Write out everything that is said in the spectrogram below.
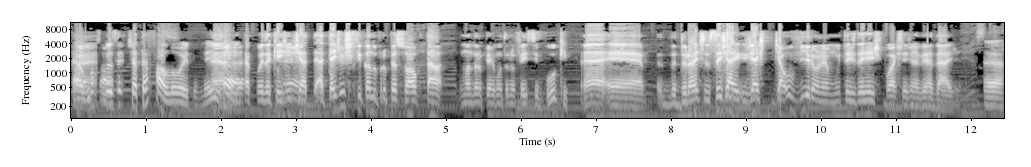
É, algumas coisas a gente até falou aí no meio. É, muita coisa que a gente, até, até justificando pro pessoal que tá mandando pergunta no Facebook, é, é, durante, vocês já, já, já ouviram, né, muitas das respostas, na verdade. É.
